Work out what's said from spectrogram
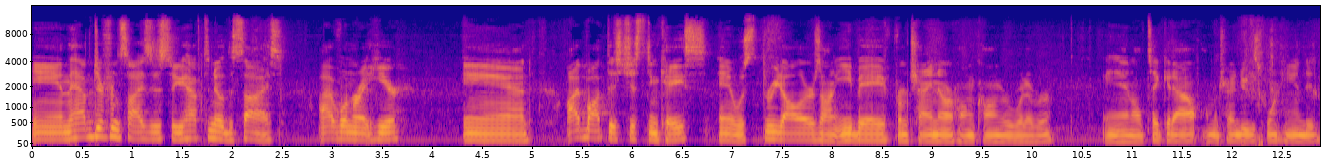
And they have different sizes, so you have to know the size. I have one right here, and I bought this just in case, and it was $3 on eBay from China or Hong Kong or whatever. And I'll take it out. I'm going to try to do this one-handed.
